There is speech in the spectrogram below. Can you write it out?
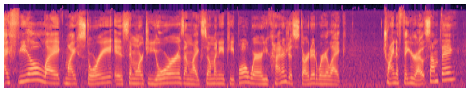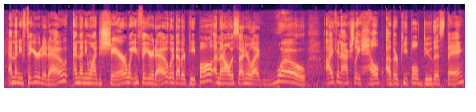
I feel like my story is similar to yours and like so many people where you kind of just started where you're like trying to figure out something and then you figured it out and then you wanted to share what you figured out with other people and then all of a sudden you're like whoa i can actually help other people do this thing.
